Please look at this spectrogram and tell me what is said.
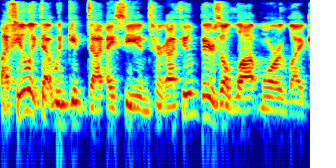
I feel like that would get dicey in turn. I feel there's a lot more like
